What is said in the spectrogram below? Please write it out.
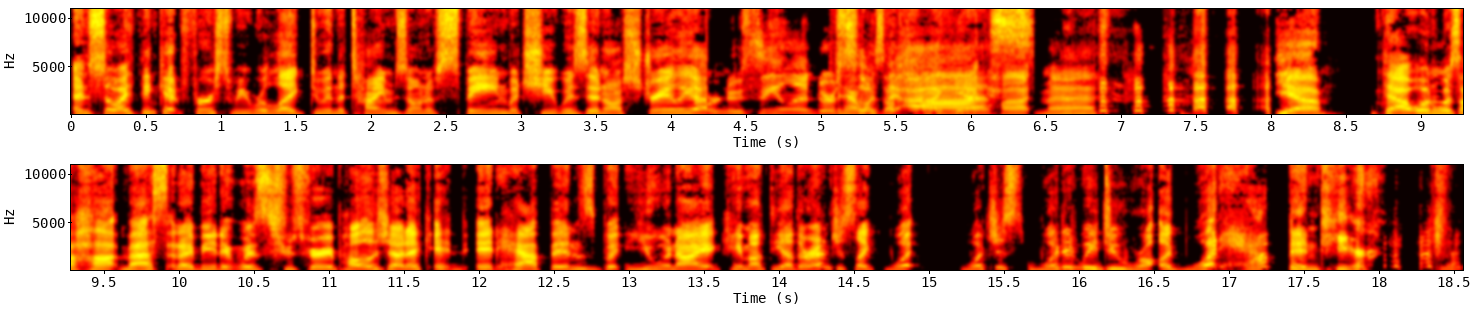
And so I think at first we were like doing the time zone of Spain, but she was in Australia. Or New Zealand or That something. was a hot, ah, yes. hot mess. yeah. That one was a hot mess. And I mean it was she was very apologetic. It it happens, but you and I it came out the other end just like what what just what did we do wrong? Like what happened here? Mm.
